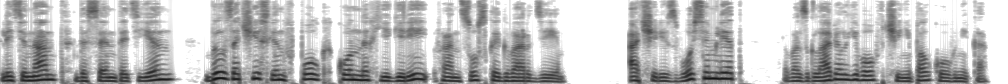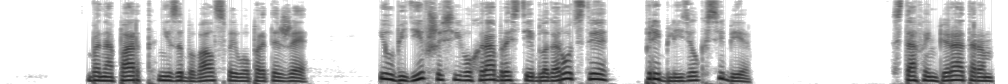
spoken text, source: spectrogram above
лейтенант де Сент-Этьен был зачислен в полк конных егерей французской гвардии, а через восемь лет возглавил его в чине полковника. Бонапарт не забывал своего протеже и, убедившись в его храбрости и благородстве, приблизил к себе. Став императором,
